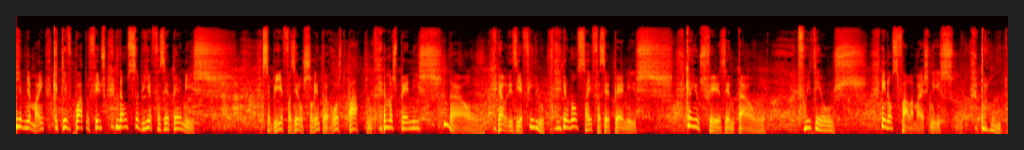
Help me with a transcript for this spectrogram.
E a minha mãe, que teve quatro filhos, não sabia fazer pênis. Sabia fazer um excelente arroz de pato, mas pênis não. Ela dizia: Filho, eu não sei fazer pênis. Quem os fez então? Foi Deus. E não se fala mais nisso. Pronto.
